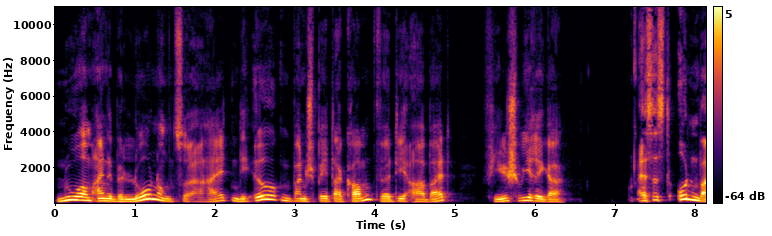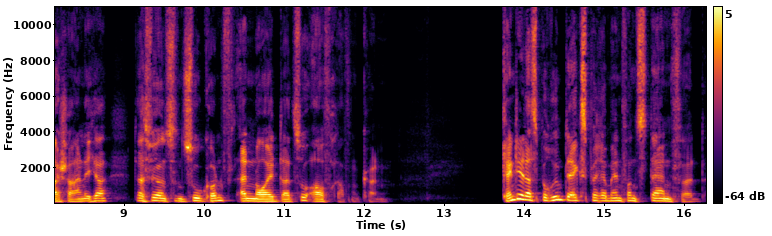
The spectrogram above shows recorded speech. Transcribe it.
nur um eine Belohnung zu erhalten, die irgendwann später kommt, wird die Arbeit viel schwieriger. Es ist unwahrscheinlicher, dass wir uns in Zukunft erneut dazu aufraffen können. Kennt ihr das berühmte Experiment von Stanford?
